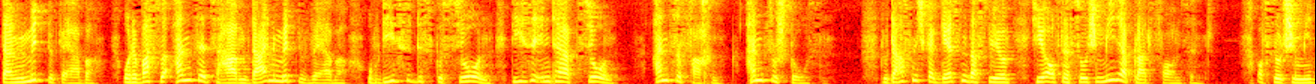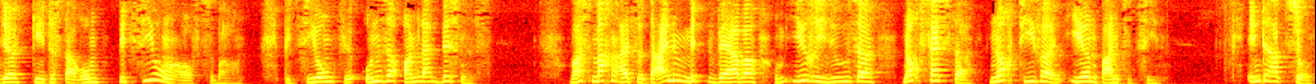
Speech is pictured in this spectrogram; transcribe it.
deine Mitbewerber oder was für Ansätze haben deine Mitbewerber, um diese Diskussion, diese Interaktion anzufachen, anzustoßen? Du darfst nicht vergessen, dass wir hier auf einer Social Media Plattform sind. Auf Social Media geht es darum, Beziehungen aufzubauen. Beziehungen für unser Online-Business. Was machen also deine Mitbewerber, um ihre User noch fester, noch tiefer in ihren Bann zu ziehen? Interaktion.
